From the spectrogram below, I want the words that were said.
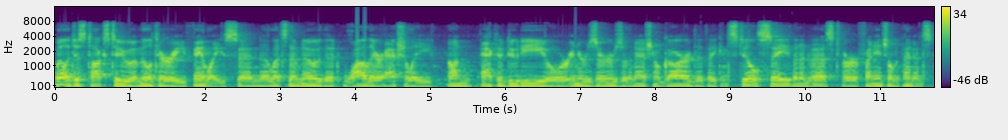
Well, it just talks to uh, military families and uh, lets them know that while they're actually on active duty or in the reserves or the National Guard, that they can still save and invest for financial independence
